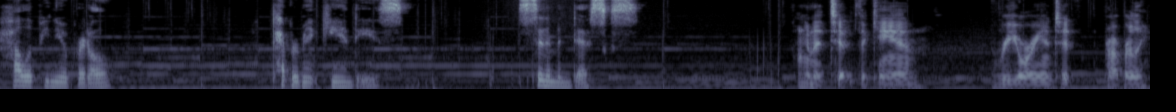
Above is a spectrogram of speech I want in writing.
jalapeno brittle, peppermint candies, cinnamon discs. I'm going to tip the can, reorient it properly.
